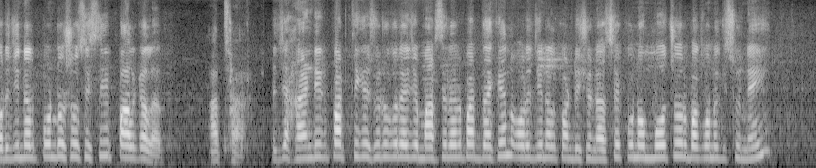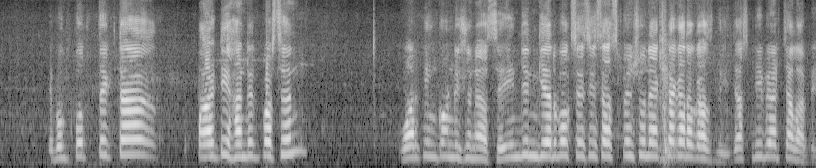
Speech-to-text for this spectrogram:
অরিজিনাল পনেরোশো সিসি পাল কালার আচ্ছা। এই যে হান্ডির পার্ট থেকে শুরু করে এই যে মার্সেলের পার্ট দেখেন অরিজিনাল কন্ডিশন আছে কোনো মোচর বা কোনো কিছু নেই। এবং প্রত্যেকটা পার্টি হান্ড্রেড পার্সেন্ট ওয়ার্কিং কন্ডিশনে আছে ইঞ্জিন গিয়ারবক্স এসি সাসপেনশন এক টাকারও কাজ নেই জাস্ট নিবে আর চালাবে।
